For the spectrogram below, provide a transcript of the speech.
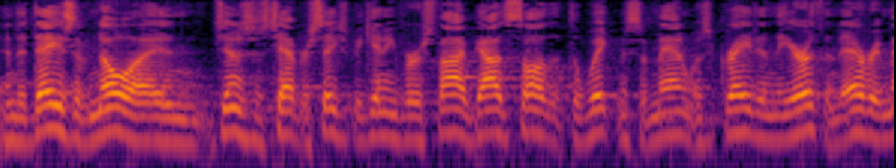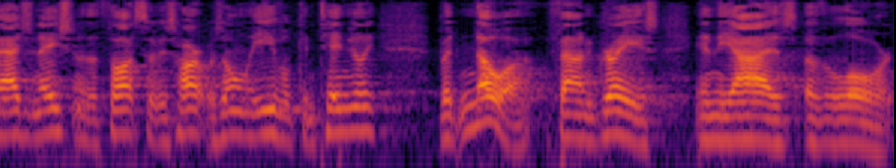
In the days of Noah, in Genesis chapter 6, beginning verse 5, God saw that the wickedness of man was great in the earth, and every imagination of the thoughts of his heart was only evil continually. But Noah found grace in the eyes of the Lord.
